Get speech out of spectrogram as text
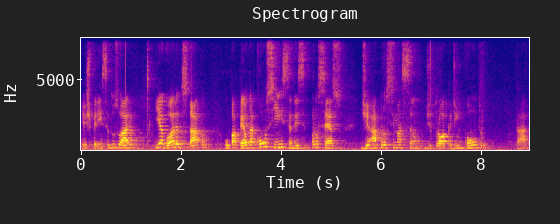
e a experiência do usuário. E agora eu destaco o papel da consciência nesse processo de aproximação, de troca, de encontro. Tá?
